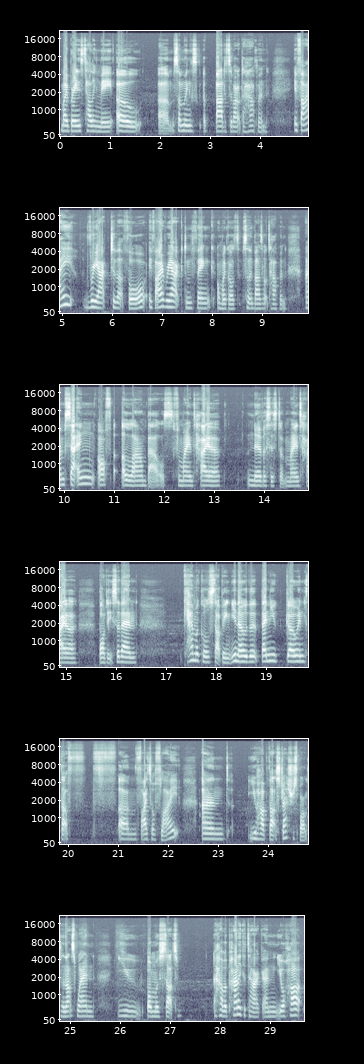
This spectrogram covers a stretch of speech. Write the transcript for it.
my brain is telling me oh um, something's bad is about to happen if I react to that thought, if I react and think, oh my god, something bad's about to happen, I'm setting off alarm bells for my entire nervous system, my entire body. So then chemicals start being, you know, that then you go into that f- f- um, fight or flight and you have that stress response, and that's when you almost start to have a panic attack and your heart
